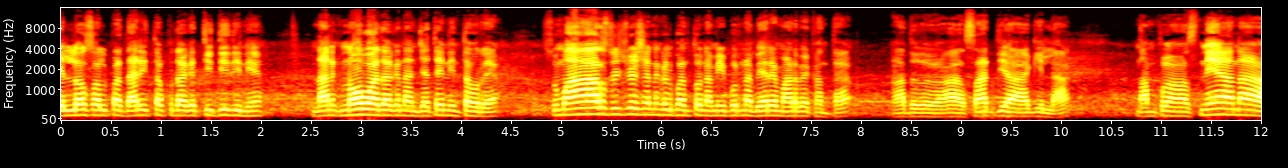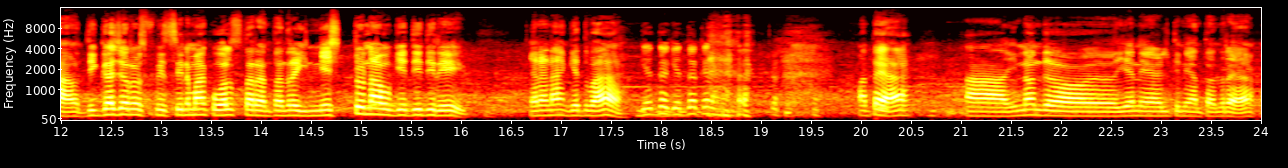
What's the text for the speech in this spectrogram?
ಎಲ್ಲೋ ಸ್ವಲ್ಪ ದಾರಿ ತಪ್ಪಿದಾಗ ತಿದ್ದಿದ್ದೀನಿ. ನನಗೆ ನೋವಾದಾಗ ನನ್ನ ಜೊತೆ ನಿಂತವ್ರೆ. ಸುಮಾರು ಸಿಚುವೇಶನ್ಗಳು ಬಂತು ನಮ್ಮಿಬ್ಬರನ್ನ ಬೇರೆ ಮಾಡಬೇಕಂತ. ಅದು ಆ ಸಾಧ್ಯ ಆಗಿಲ್ಲ. ನಮ್ಮ ಪ- ಸ್ನೇಹನ ದಿಗ್ಗಜರು ಸಿನಿಮಾಕ್ಕೆ ಹೋಲಿಸ್ತಾರೆ ಅಂತಂದರೆ ಇನ್ನೆಷ್ಟು ನಾವು ಗೆದ್ದಿದ್ದೀರಿ. ಏನಣ್ಣ ಗೆದ್ವಾ? ಗೆದ್ದ ಗೆದ್ದ ಮತ್ತು ಇನ್ನೊಂದು ಏನು ಹೇಳ್ತೀನಿ ಅಂತಂದರೆ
